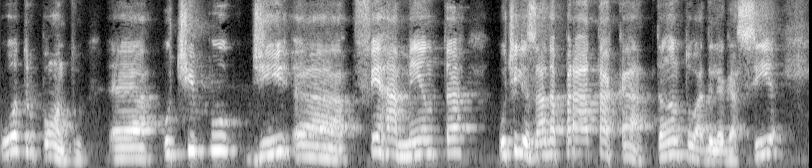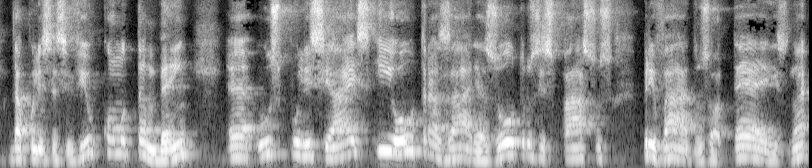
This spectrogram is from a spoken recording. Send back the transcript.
O outro ponto é o tipo de uh, ferramenta utilizada para atacar tanto a delegacia da Polícia Civil, como também eh, os policiais e outras áreas, outros espaços privados, hotéis, né,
